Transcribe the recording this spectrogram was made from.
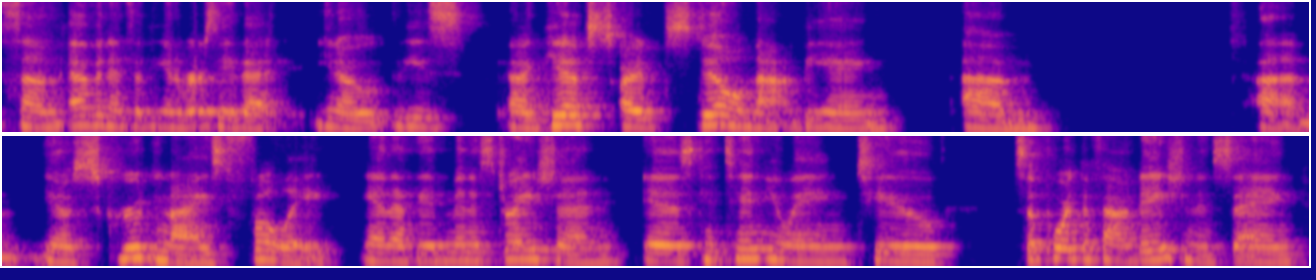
some evidence at the university that, you know, these uh, gifts are still not being um, um, you know, scrutinized fully, and that the administration is continuing to support the foundation and saying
